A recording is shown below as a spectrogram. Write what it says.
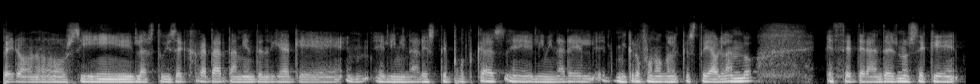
pero no, si las tuviese que acatar también tendría que eliminar este podcast, eliminar el, micrófono con el que estoy hablando, etcétera. Entonces no sé qué,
